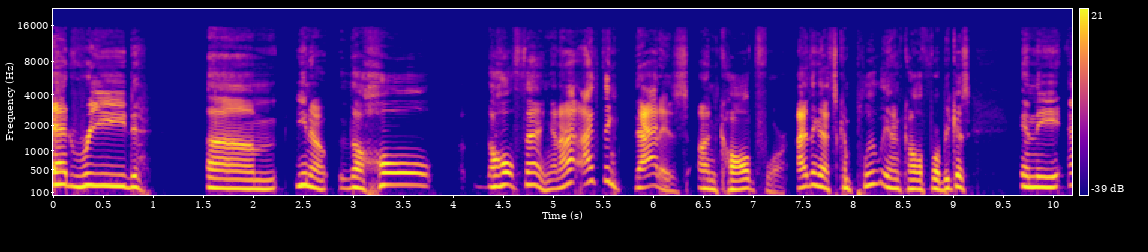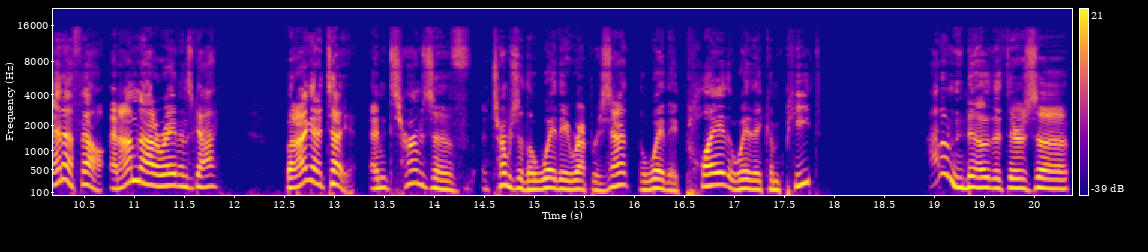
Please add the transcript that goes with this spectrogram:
Ed Reed, um, you know, the whole the whole thing. And I, I think that is uncalled for. I think that's completely uncalled for because in the NFL, and I'm not a Ravens guy, but I got to tell you, in terms of in terms of the way they represent, the way they play, the way they compete, I don't know that there's a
